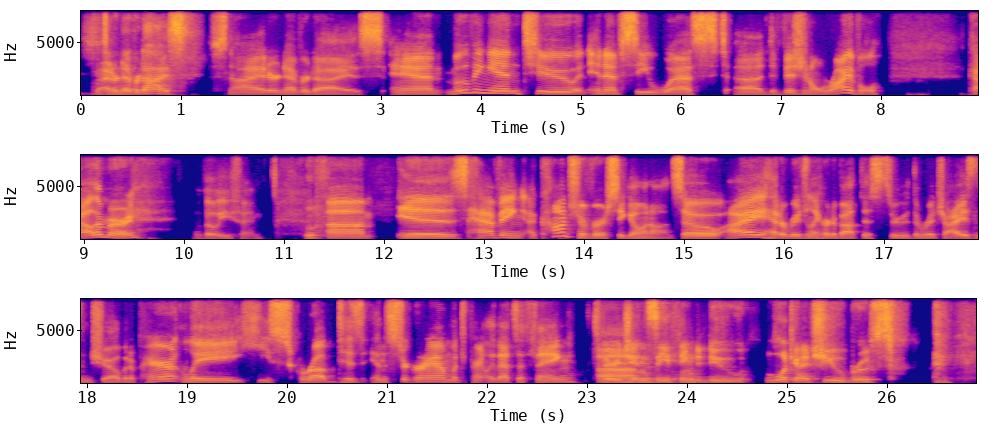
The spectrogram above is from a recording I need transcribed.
Snyder never dies. Snyder never dies. And moving into an NFC West uh, divisional rival, Kyler Murray of OU fame um, is having a controversy going on. So I had originally heard about this through the Rich Eisen show, but apparently he scrubbed his Instagram, which apparently that's a thing. it's a very Um, Gen Z thing to do. Looking at you, Bruce.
